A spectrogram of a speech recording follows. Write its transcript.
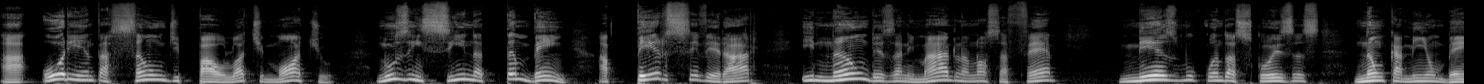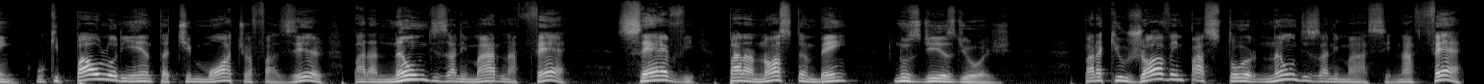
A orientação de Paulo a Timóteo nos ensina também a perseverar e não desanimar na nossa fé, mesmo quando as coisas não caminham bem. O que Paulo orienta Timóteo a fazer para não desanimar na fé serve para nós também nos dias de hoje para que o jovem pastor não desanimasse na fé,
